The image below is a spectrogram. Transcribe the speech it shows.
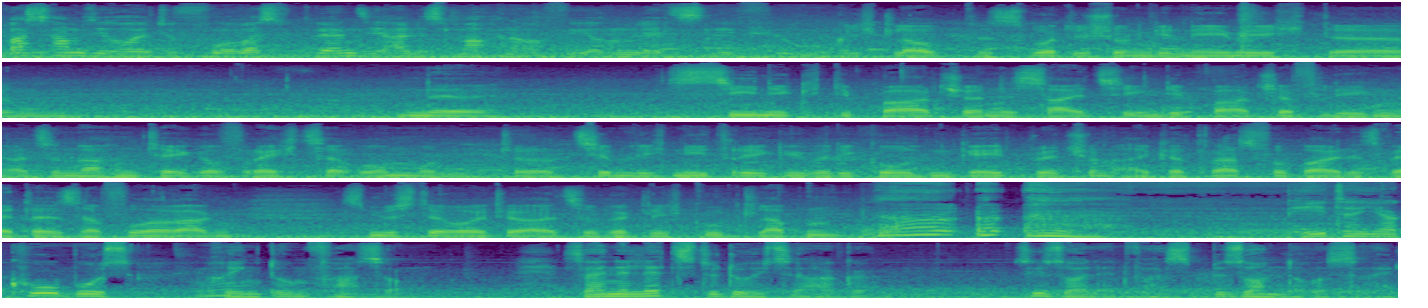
Was haben Sie heute vor? Was werden Sie alles machen auf Ihrem letzten Flug? Ich glaube, das wurde schon genehmigt. Ähm, eine Scenic Departure, eine Sightseeing Departure fliegen, also nach dem Takeoff rechts herum und äh, ziemlich niedrig über die Golden Gate Bridge und Alcatraz vorbei. Das Wetter ist hervorragend. Es müsste heute also wirklich gut klappen. Peter Jakobus ringt um Fassung. Seine letzte Durchsage. Sie soll etwas Besonderes sein.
